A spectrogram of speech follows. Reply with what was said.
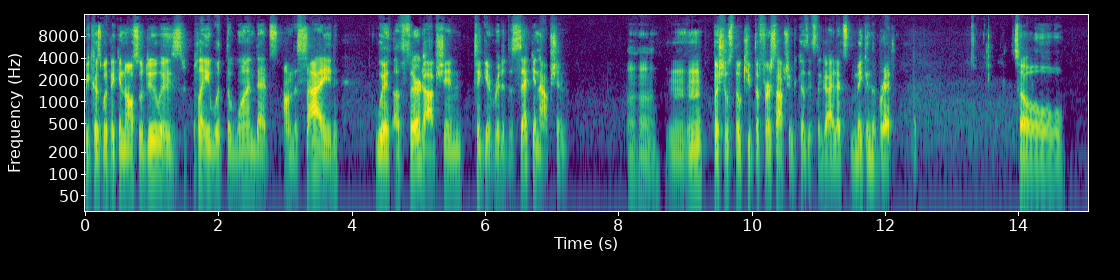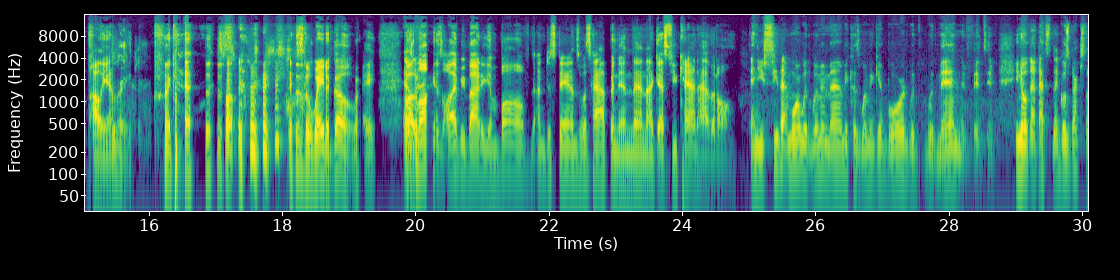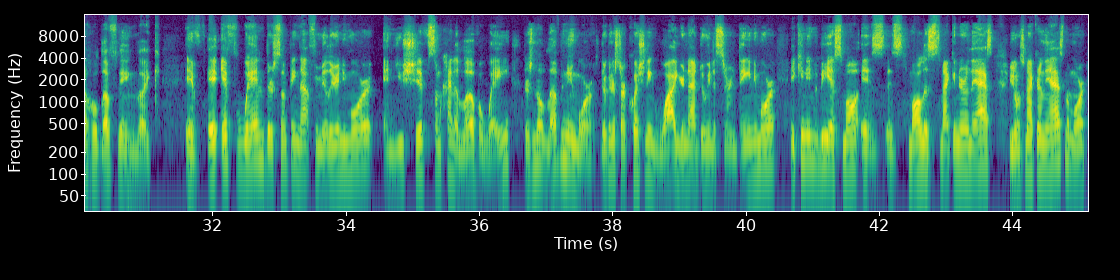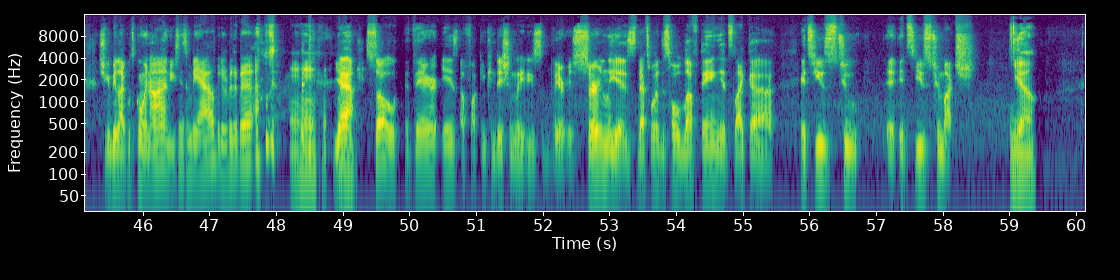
Because what they can also do is play with the one that's on the side with a third option to get rid of the second option. hmm hmm But she'll still keep the first option because it's the guy that's making the bread. So polyamory, I guess, is the way to go, right? As Well- long as everybody involved understands what's happening, then I guess you can have it all. And you see that more with women, man, because women get bored with with men. If it's, if, you know that that's that goes back to the whole love thing. Like if if when there's something not familiar anymore and you shift some kind of love away, there's no love anymore. They're gonna start questioning why you're not doing a certain thing anymore. It can even be as small as as small as smacking her in the ass. You don't smack her in the ass no more. She can be like, "What's going on? You seen somebody else?" Mm-hmm. Yeah. So there is a fucking condition, ladies. There is certainly is. That's why this whole love thing. It's like uh it's used too. it- It's used too much. Yeah.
